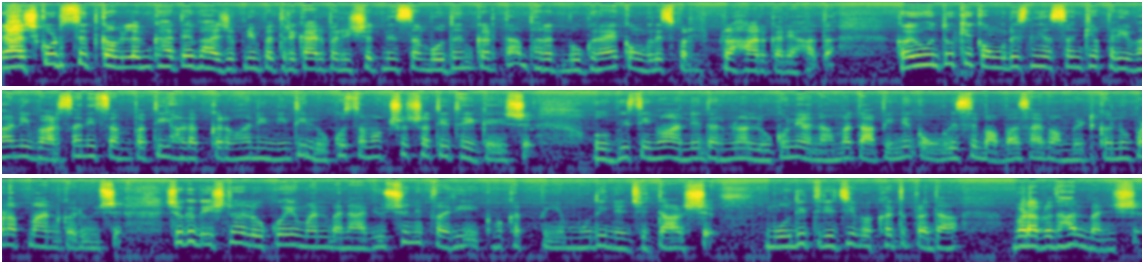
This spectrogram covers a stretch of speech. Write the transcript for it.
રાજકોટ સ્થિત કમલમ ખાતે ભાજપની પત્રકાર પરિષદને સંબોધન કરતા ભરત બોગરાએ કોંગ્રેસ પર પ્રહાર કર્યા હતા. કહ્યું હતું કે કોંગ્રેસની અસંખ્ય પરિવારની વારસાની સંપત્તિ હડપ કરવાની નીતિ લોકો સમક્ષ ક્ષતિ થઈ ગઈ છે. ઓબીસીમાં અન્ય ધર્મના લોકોને અનામત આપીને કોંગ્રેસે બાબા સાહેબ આંબેડકરનું પણ અપમાન કર્યું છે. જોકે દેશના લોકોએ મન બનાવ્યું છે અને ફરી એક વખત પીએમ મોદીને જીતાડશે. મોદી ત્રીજી વખત પ્રધા, વડાપ્રધાન બનશે.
